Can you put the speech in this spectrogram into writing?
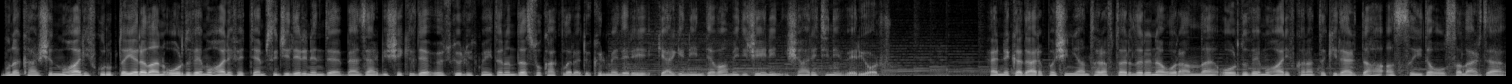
Buna karşın muhalif grupta yer alan ordu ve muhalefet temsilcilerinin de benzer bir şekilde özgürlük meydanında sokaklara dökülmeleri gerginliğin devam edeceğinin işaretini veriyor. Her ne kadar Paşinyan taraftarlarına oranla ordu ve muhalif kanattakiler daha az sayıda olsalar da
